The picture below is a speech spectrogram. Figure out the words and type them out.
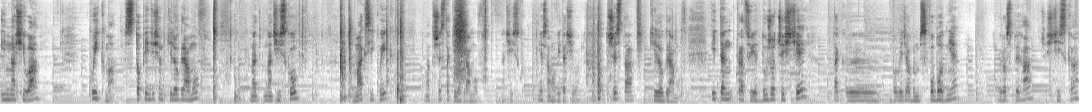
inna siła. Quick ma 150 kg na, nacisku. Maxi Quick ma 300 kg nacisku. Niesamowita siła. 300 kg. I ten pracuje dużo czyściej, tak yy, powiedziałbym swobodnie rozpycha czy ściska.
